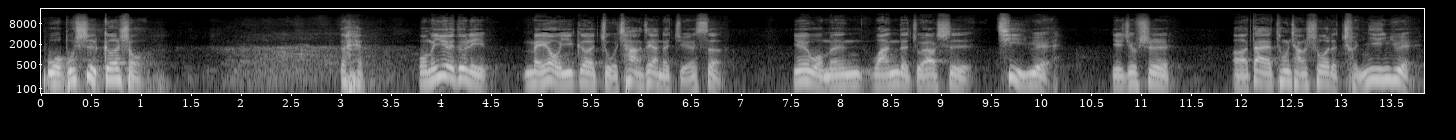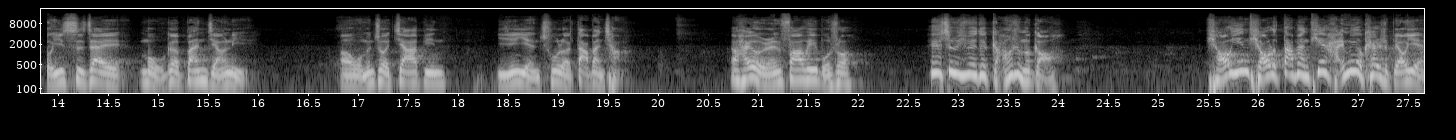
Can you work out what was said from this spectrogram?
我不是歌手。对，我们乐队里没有一个主唱这样的角色，因为我们玩的主要是器乐，也就是呃大家通常说的纯音乐。有一次在某个颁奖礼，呃，我们做嘉宾，已经演出了大半场，那还有人发微博说：“哎，这个乐队搞什么搞？调音调了大半天还没有开始表演。”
